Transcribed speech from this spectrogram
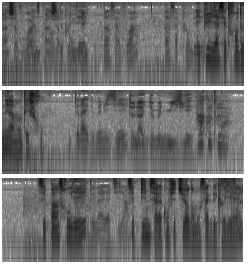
pince à voile, une une pince à côté, plomber, une pince à voix, une pince à plomber, Et puis il y a cette randonnée à Montécheroux. Une tenaille de une menuisier, tenaille de menuisier, raconte-moi. Ces pinces rouillées, ces pims à la confiture dans mon sac d'écolière,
